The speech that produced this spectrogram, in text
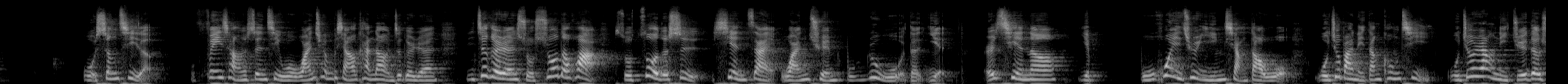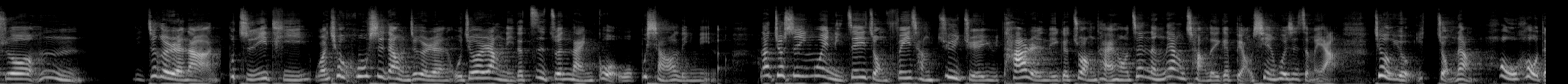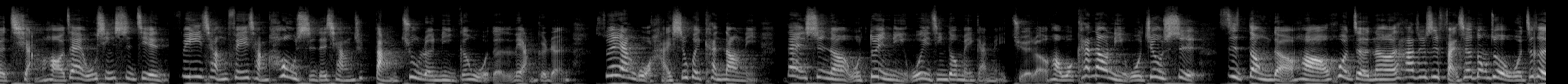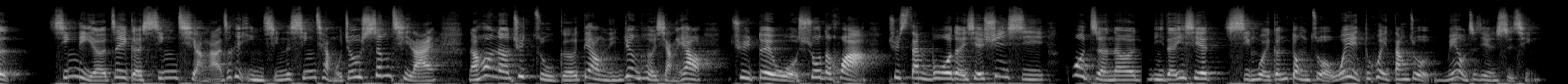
我生气了，我非常的生气，我完全不想要看到你这个人，你这个人所说的话、所做的事，现在完全不入我的眼，而且呢，也不会去影响到我，我就把你当空气，我就让你觉得说，嗯。你这个人啊，不值一提，完全忽视掉你这个人，我就会让你的自尊难过，我不想要理你了。那就是因为你这一种非常拒绝于他人的一个状态哈，在能量场的一个表现会是怎么样？就有一种那样厚厚的墙哈，在无形世界非常非常厚实的墙，去挡住了你跟我的两个人。虽然我还是会看到你，但是呢，我对你我已经都没感没觉了哈。我看到你，我就是自动的哈，或者呢，它就是反射动作，我这个。心里的这个心墙啊，这个隐形的心墙，我就升起来，然后呢，去阻隔掉你任何想要去对我说的话，去散播的一些讯息，或者呢，你的一些行为跟动作，我也都会当做没有这件事情。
